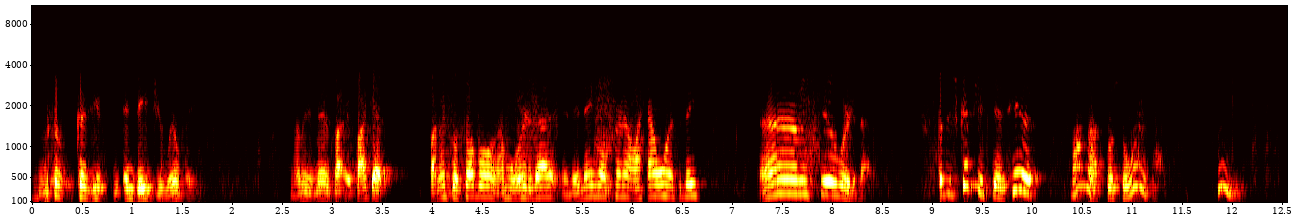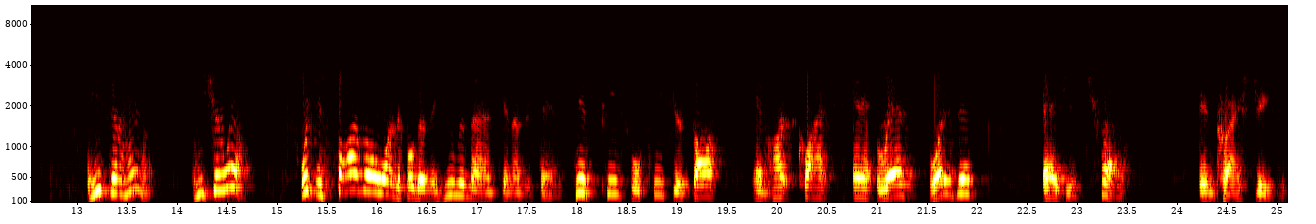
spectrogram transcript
Because you, indeed you will be. I mean, man, if I, if I got financial trouble and I'm worried about it and it ain't going to turn out like I want it to be, I'm still worried about it. But the scripture says here, I'm not supposed to worry about it. Hmm. And he's going to handle it. He sure will. Which is far more wonderful than the human mind can understand. His peace will keep your thoughts and hearts quiet and at rest. What is it? As you trust in Christ Jesus.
